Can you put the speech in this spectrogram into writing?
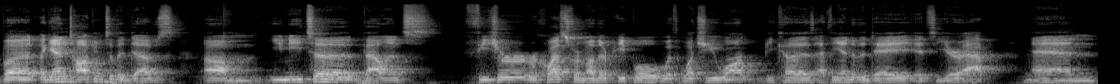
but again, talking to the devs, um, you need to balance feature requests from other people with what you want because at the end of the day, it's your app mm-hmm. and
